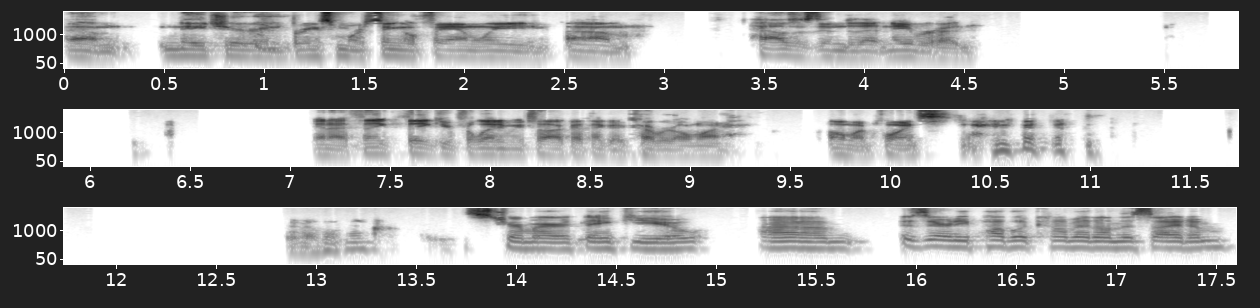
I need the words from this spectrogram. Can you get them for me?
um, nature and bring some more single family um, houses into that neighborhood. And I think, thank you for letting me talk. I think I covered all my all my points. Mr. Chair Meyer, thank you. Um, is there any public comment on this item?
